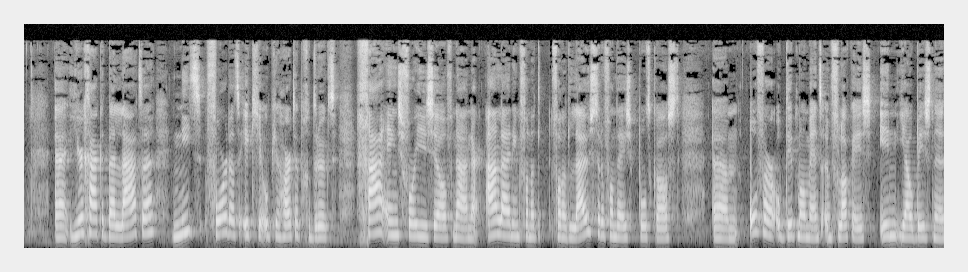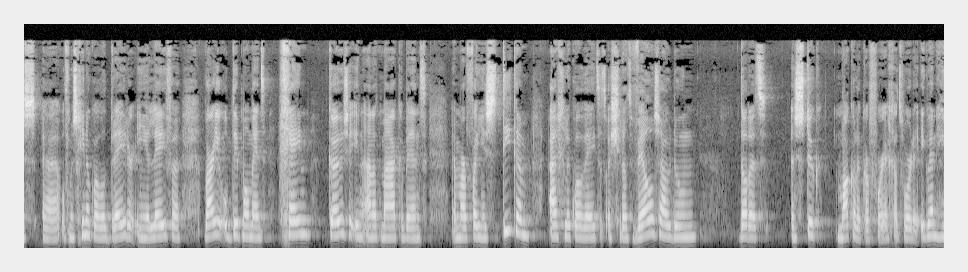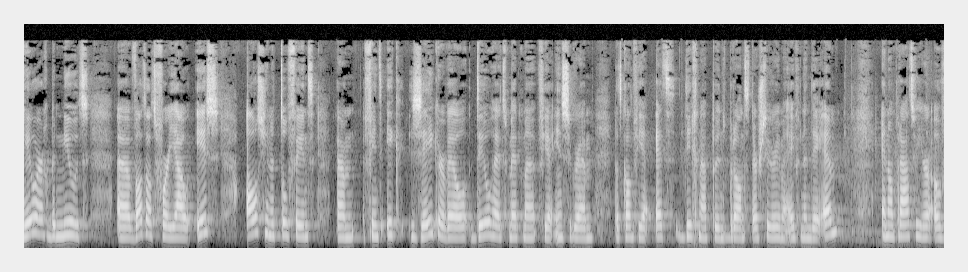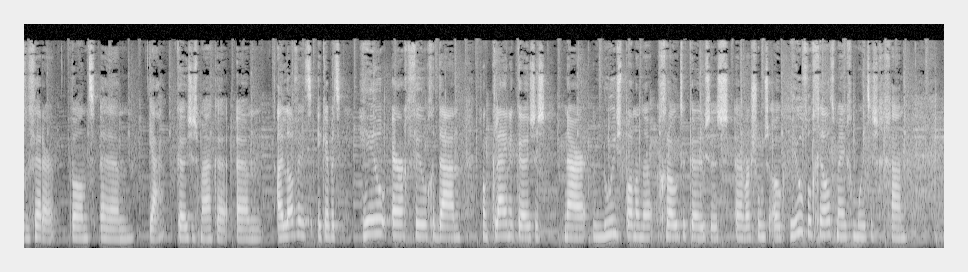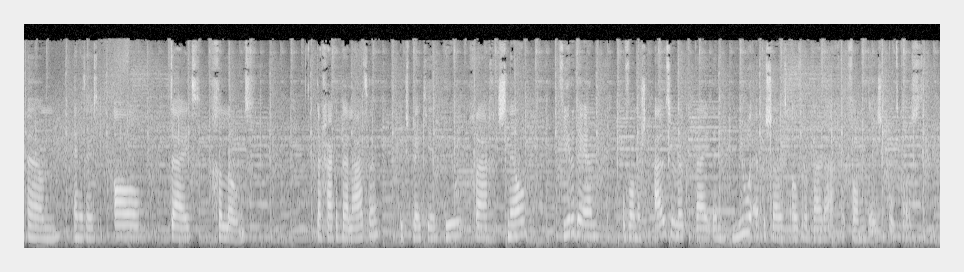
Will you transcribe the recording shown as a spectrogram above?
Uh, hier ga ik het bij laten. Niet voordat ik je op je hart heb gedrukt. Ga eens voor jezelf na, naar aanleiding van het, van het luisteren van deze podcast. Um, of er op dit moment een vlak is in jouw business, uh, of misschien ook wel wat breder in je leven, waar je op dit moment geen keuze in aan het maken bent. En waarvan je stiekem eigenlijk wel weet dat als je dat wel zou doen, dat het een stuk makkelijker voor je gaat worden. Ik ben heel erg benieuwd uh, wat dat voor jou is. Als je het tof vindt, um, vind ik zeker wel. Deel het met me via Instagram. Dat kan via digna.brand. Daar stuur je me even een DM. En dan praten we hierover verder. Want um, ja, keuzes maken. Um, I love it. Ik heb het heel erg veel gedaan. Van kleine keuzes naar loeispannende grote keuzes. Uh, waar soms ook heel veel geld mee gemoeid is gegaan. En het heeft altijd geloond. Daar ga ik het bij laten. Ik spreek je heel graag snel via de DM of anders uiterlijk bij een nieuwe episode over een paar dagen van deze podcast.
